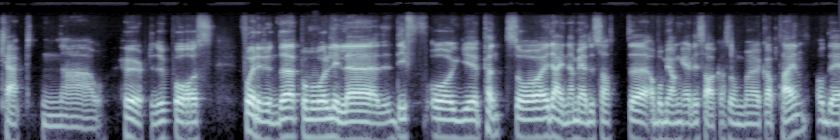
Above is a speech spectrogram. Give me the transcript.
captain now. Hørte du på oss forrige runde på vår lille diff og punt, så regner jeg med du satt eh, Aubameyang eller Saka som eh, kaptein, og det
